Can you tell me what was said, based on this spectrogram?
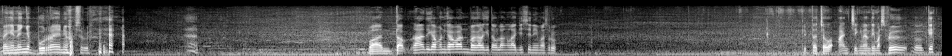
Pengennya nyebur aja nih mas Bro. Mantap. Nanti kapan-kapan bakal kita ulang lagi sini mas Bro. Kita coba mancing nanti mas Bro. Oke.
